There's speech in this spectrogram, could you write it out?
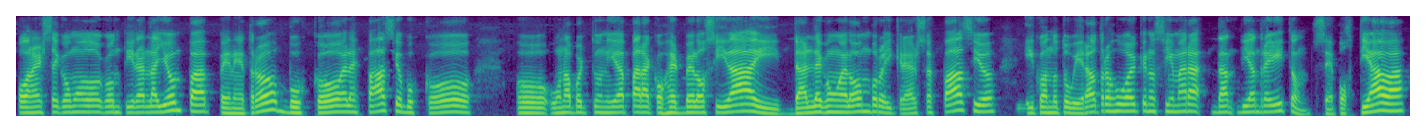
ponerse cómodo con tirar la yompa, penetró, buscó el espacio, buscó una oportunidad para coger velocidad y darle con el hombro y crear su espacio. Y cuando tuviera otro jugador que no se llamara DeAndre Ayton, se posteaba,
